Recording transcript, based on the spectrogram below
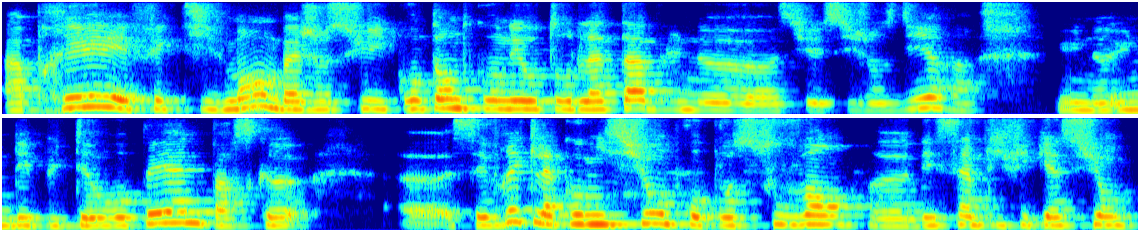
après, effectivement, ben, je suis contente qu'on ait autour de la table, une, si, j'ose dire, une, une, députée européenne, parce que c'est vrai que la Commission propose souvent des simplifications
